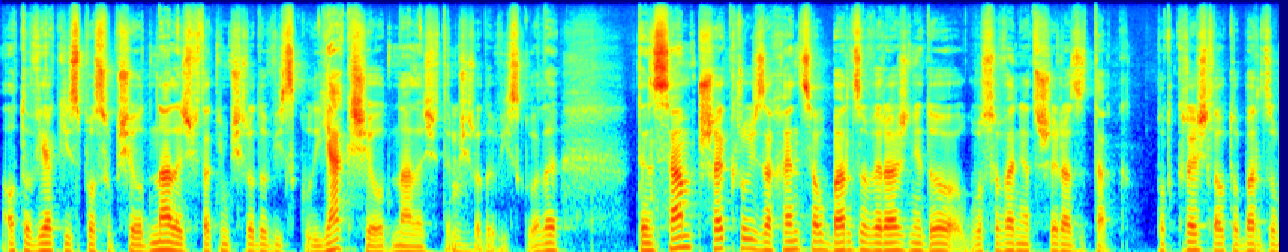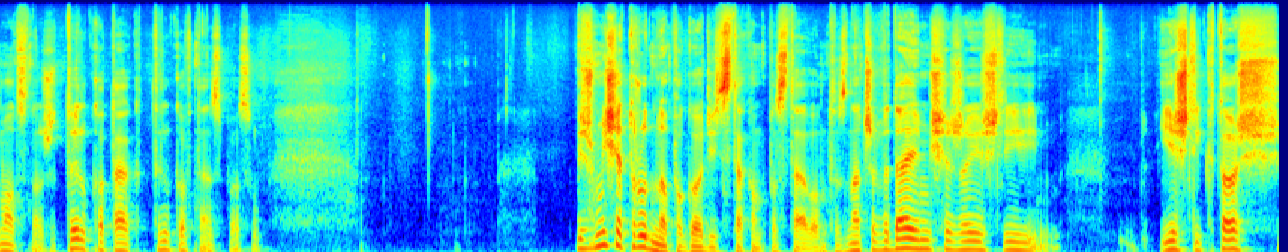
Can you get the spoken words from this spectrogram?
o to, w jaki sposób się odnaleźć w takim środowisku, jak się odnaleźć w tym mm. środowisku, ale ten sam przekrój zachęcał bardzo wyraźnie do głosowania trzy razy tak. Podkreślał to bardzo mocno, że tylko tak, tylko w ten sposób. Wiesz, mi się trudno pogodzić z taką postawą. To znaczy, wydaje mi się, że jeśli, jeśli ktoś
